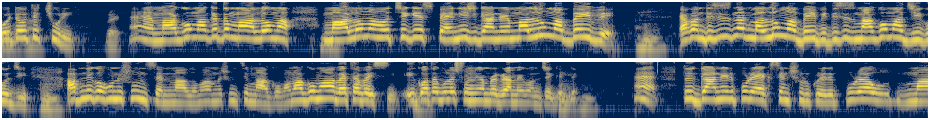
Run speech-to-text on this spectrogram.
ওইটা হচ্ছে হ্যাঁ। চুরি. হ্যাঁ মাগোমাকে তো মালোমা মালোমা হচ্ছে গিয়ে স্প্যানিশ গানের মালুমা বেইবে হুম, এখন this is not Maluma baby this is মাগোমা জিগোজি। আপনি কখনো শুনছেন মালুমা আমরা শুনছি মাগোমা মাগোমা ব্যথা পাইছি। এই কথাগুলো শুনলি আমরা গ্রামে গঞ্জে গেলে। হ্যাঁ তো ওই গানের পুরো অ্যাকসেন্ট শুরু করে দে। পুরো মা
